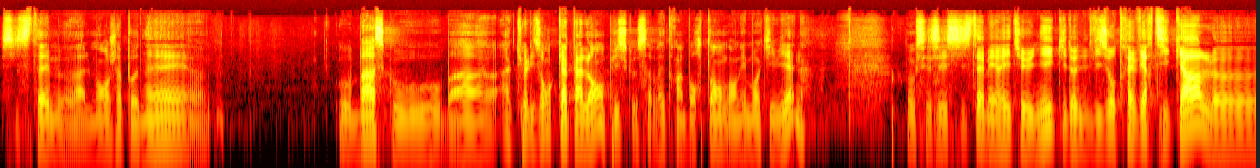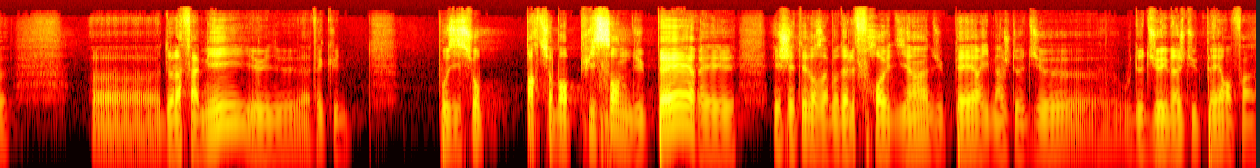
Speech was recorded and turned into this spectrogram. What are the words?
système allemand, japonais, au basque ou bah, actualisons catalan, puisque ça va être important dans les mois qui viennent. Donc c'est ces systèmes héritiers uniques qui donnent une vision très verticale euh, euh, de la famille, euh, avec une position particulièrement puissante du père, et j'étais dans un modèle freudien du père, image de Dieu, ou de Dieu, image du père, enfin,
